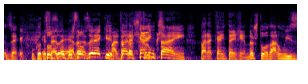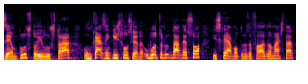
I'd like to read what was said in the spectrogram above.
José, o que eu estou, Esse é o que eu estou a dizer é que para daqueles quem, tem, para quem tem rendas, estou a dar um exemplo, estou a ilustrar um caso em que isto funciona. O outro dado é só, e se calhar voltamos a falar dele mais tarde,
